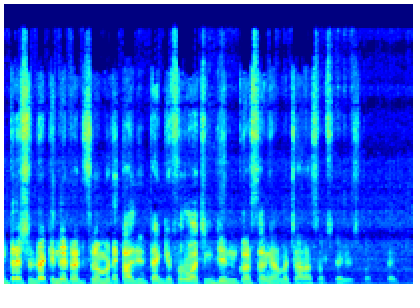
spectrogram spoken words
ఇంట్రెస్ట్ ఉంటే కింద టచ్ కాల్ చేయండి. Thank you for watching genuine కర్సంగా మా ఛానల్ సబ్స్క్రైబ్ చేసుకోండి. Thank you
